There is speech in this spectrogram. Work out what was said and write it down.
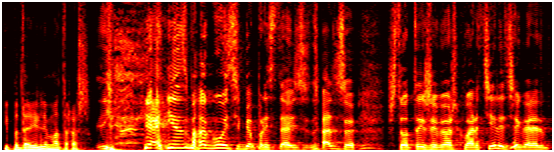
и подарили матрас. Я не смогу себе представить ситуацию, что ты живешь в квартире, тебе говорят,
